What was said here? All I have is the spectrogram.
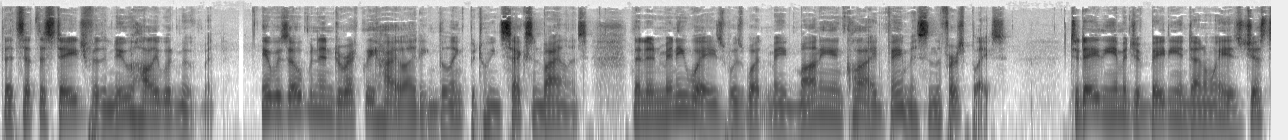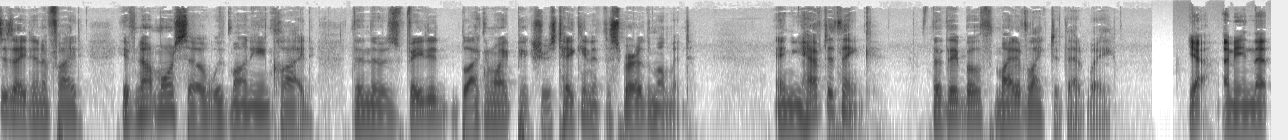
that set the stage for the new Hollywood movement. It was open and directly highlighting the link between sex and violence that in many ways was what made Bonnie and Clyde famous in the first place. Today, the image of Beatty and Dunaway is just as identified, if not more so, with Bonnie and Clyde than those faded black and white pictures taken at the spur of the moment. And you have to think that they both might have liked it that way. Yeah, I mean that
